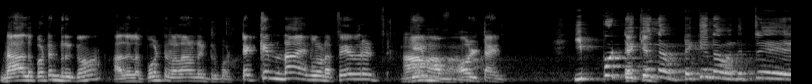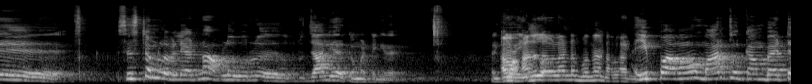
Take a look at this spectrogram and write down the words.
நாலு பட்டன் இருக்கும். அதுல போட்டு விளையாண்டுட்டு இருப்போம். டெக்கன் தான் எங்களோட favourite game of. All time இப்போ டெக்கென டெக்கென வந்துட்டு சிஸ்டம்ல விளையாடினா அவ்வளோ ஒரு ஒரு ஜாலியாக இருக்க மாட்டேங்குது. அதுல விளையாண்டும் போது தான் நல்லா இருக்கும். இப்போ அவன் மார்க்கல் காம்பேட்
